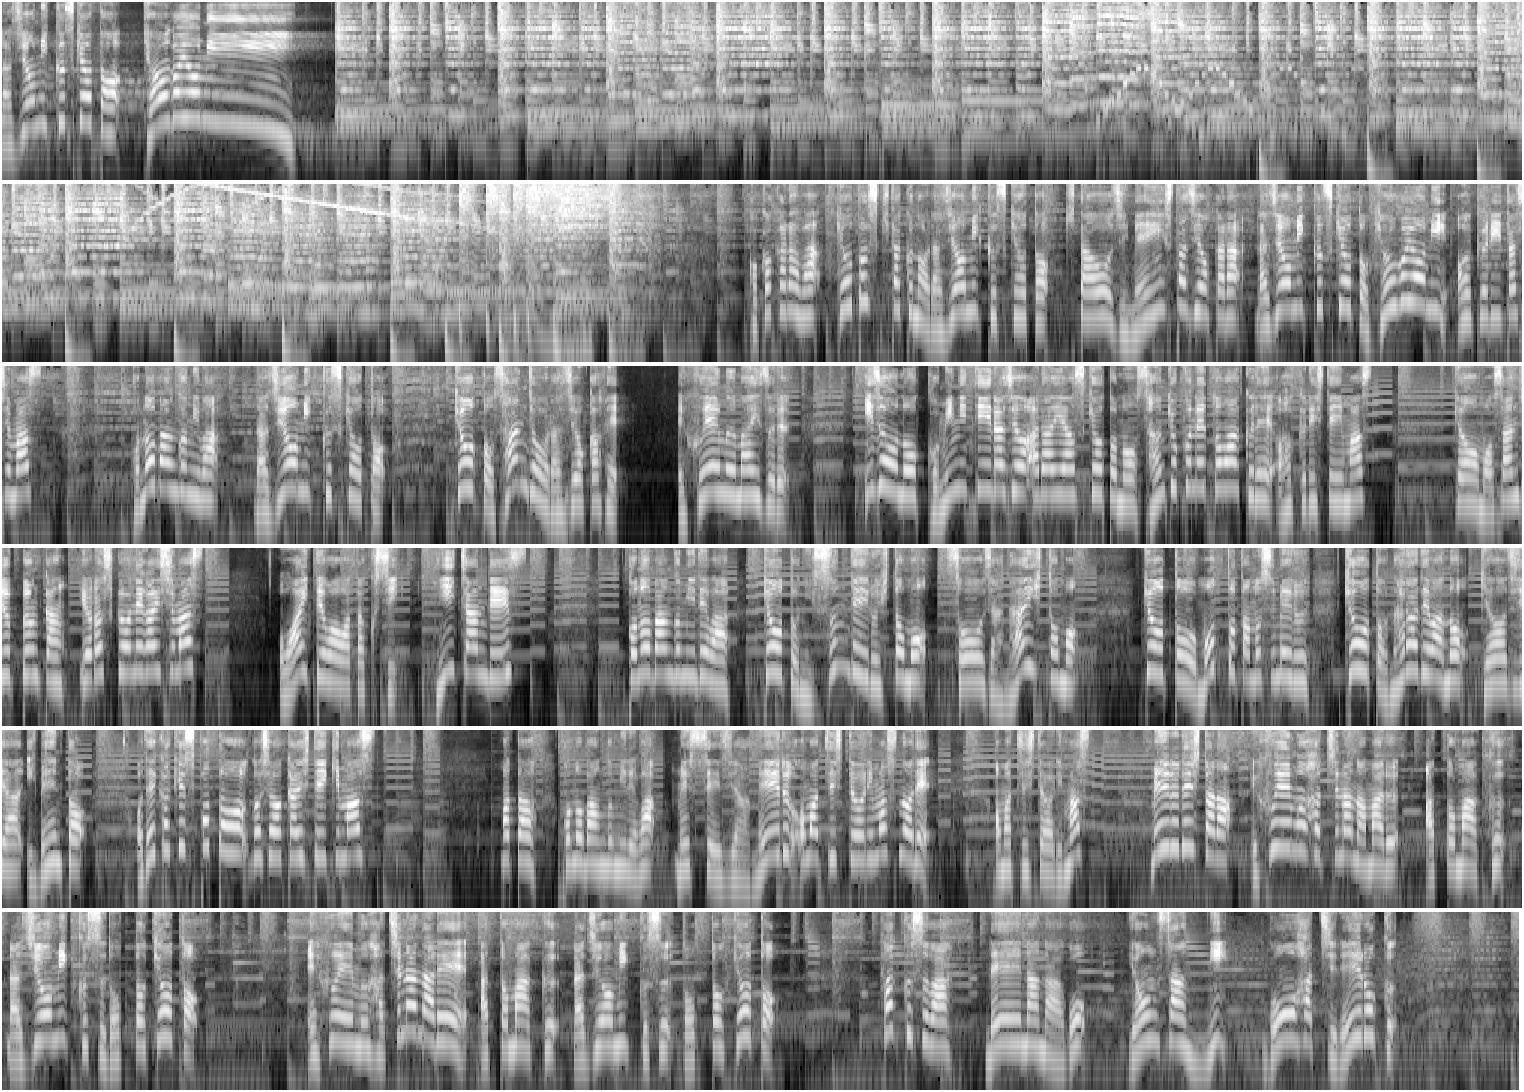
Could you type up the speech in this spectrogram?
ラジオミックス京都京語読みここからは京都市北区のラジオミックス京都北王子メインスタジオからラジオミックス京都京語読みお送りいたします。この番組はラジオミックス京都京都三条ラジオカフェ FM 舞鶴。以上のコミュニティラジオアライアンス京都の3局ネットワークでお送りしています。今日も30分間よろしくお願いします。お相手は私ひーちゃんです。この番組では京都に住んでいる人もそうじゃない人も京都をもっと楽しめる京都ならではの行事やイベントお出かけスポットをご紹介していきます。またこの番組ではメッセージやメールお待ちしておりますのでお待ちしております。メールでしたら fm870 アットマークラジオミックスドット京都。fm870 アットマークラジオミックスドット京都。ファックスは075-432-5806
